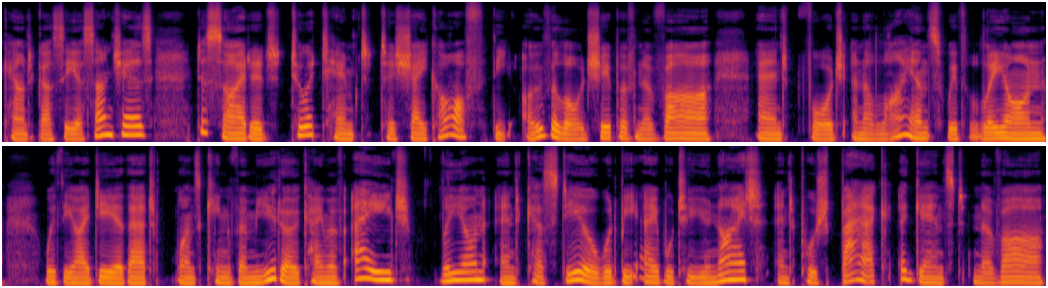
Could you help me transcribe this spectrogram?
Count Garcia Sanchez, decided to attempt to shake off the overlordship of Navarre and forge an alliance with Leon, with the idea that once King Vermudo came of age, Leon and Castile would be able to unite and push back against Navarre.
